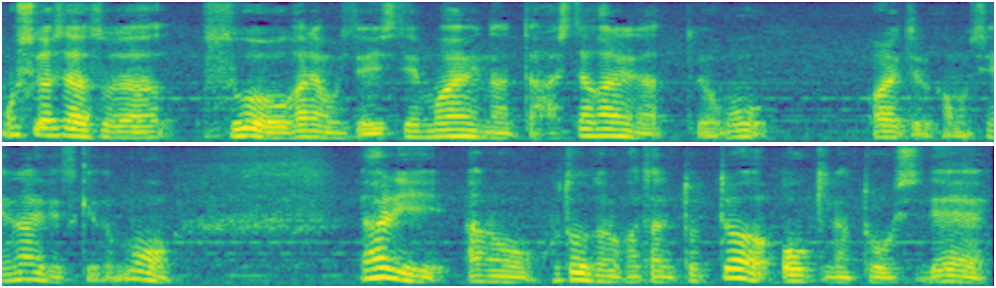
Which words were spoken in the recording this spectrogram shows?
もしかしたらそれはすごいお金持ちで1000万円になってはした金だって思われてるかもしれないですけどもやはりあのほとんどの方にとっては大きな投資で、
